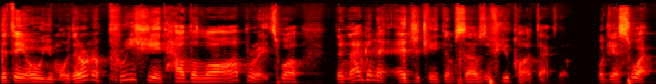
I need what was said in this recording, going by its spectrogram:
that they owe you more. They don't appreciate how the law operates. Well, they're not going to educate themselves if you contact them. Well, guess what?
